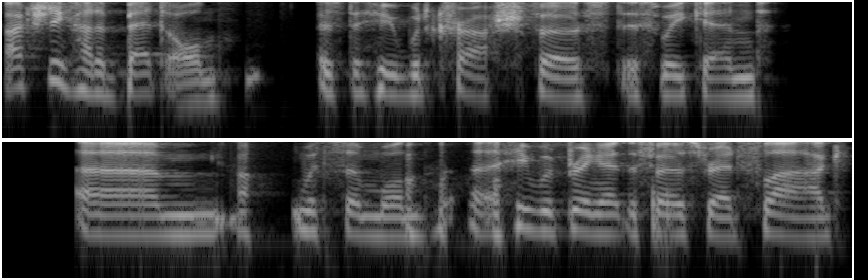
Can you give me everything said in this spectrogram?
actually had a bet on as to who would crash first this weekend um, Oh. with someone. Uh, who would bring out the first red flag?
